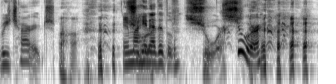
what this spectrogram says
recharge. Ajá. Imagínate tú. Sure. Sure.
